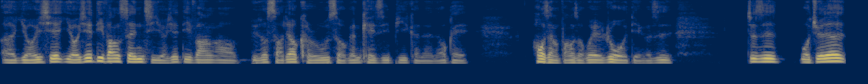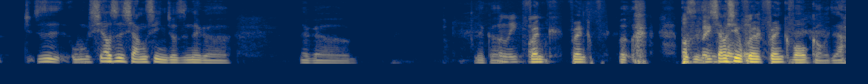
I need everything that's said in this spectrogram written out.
呃有一些有一些地方升级，有些地方哦，比如说少掉 Caruso 跟 KCP，可能 OK 后场防守会弱一点，可是就是我觉得。就是我们要是相信，就是那个那个那个 Frank Frank 不 不是，oh, 相信 Frank Frank Vogel 这样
